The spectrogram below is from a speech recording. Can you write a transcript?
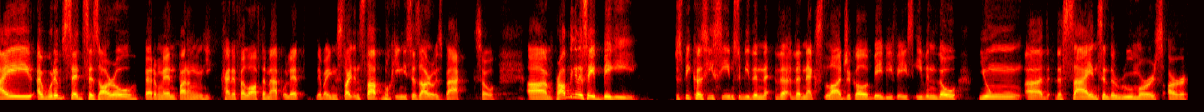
I I would have said Cesaro, pero ngayon parang he kind of fell off the map ulit. Diba? Yung start and stop booking ni Cesaro is back. So I'm um, probably going to say Big E just because he seems to be the the, the next logical babyface, even though yung uh, the signs and the rumors are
